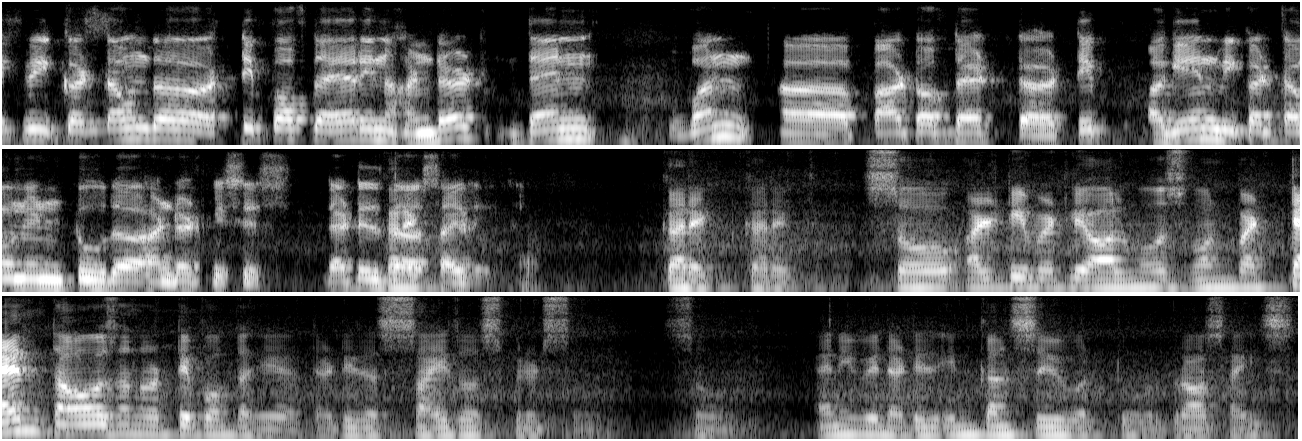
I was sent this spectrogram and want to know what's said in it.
if we cut down the tip of the hair in 100 then one uh, part of that uh, tip again we cut down into the 100 pieces that is Correct. the size Correct, correct. So ultimately almost one by 10,000 or tip of the hair. That is the size of spirit soul. So anyway, that is inconceivable to our gross eyes.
